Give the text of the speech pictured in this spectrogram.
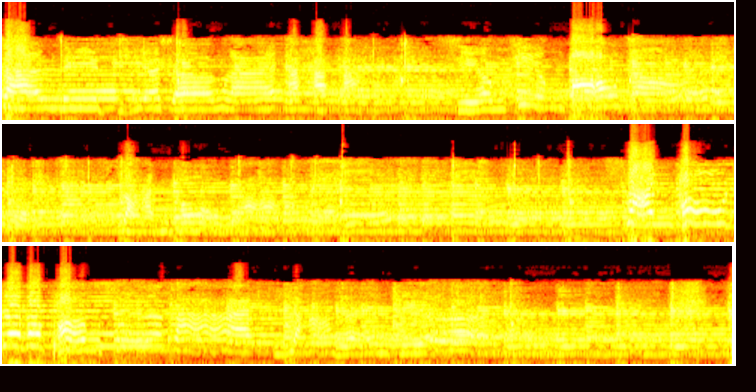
咱里爹生来性情暴躁三头啊三头这个碰死在衙门前咱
